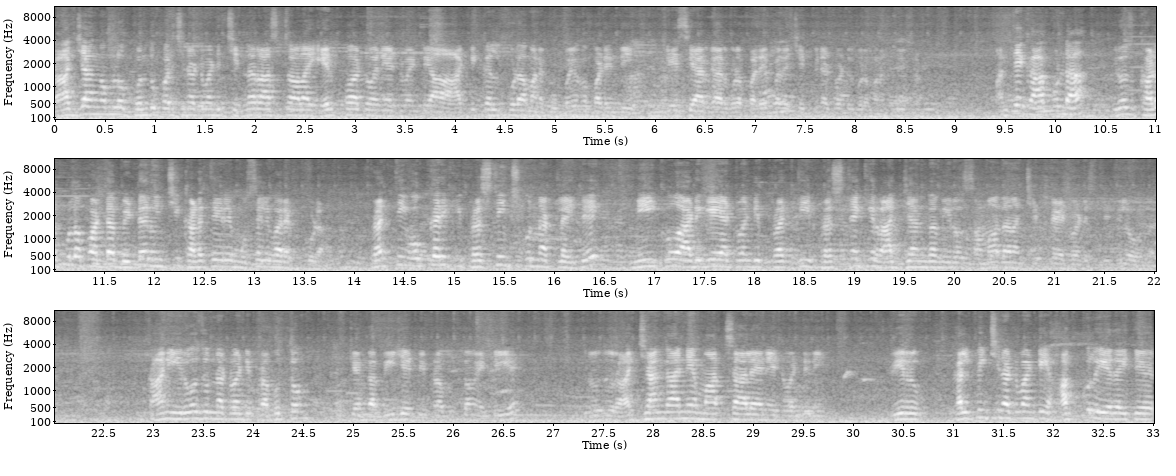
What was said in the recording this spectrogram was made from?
రాజ్యాంగంలో పొందుపరిచినటువంటి చిన్న రాష్ట్రాల ఏర్పాటు అనేటువంటి ఆ ఆర్టికల్ కూడా మనకు ఉపయోగపడింది. కేసీఆర్ గారు కూడా పదే పదే చెప్పినటువంటి కూడా మనం చూసాం. అంతేకాకుండా ఈరోజు కడుపులో పడ్డ బిడ్డ నుంచి కడతేరే ముసలి వరకు కూడా ప్రతి ఒక్కరికి ప్రశ్నించుకున్నట్లయితే నీకు అడిగేటువంటి ప్రతి ప్రశ్నకి రాజ్యాంగం ఈరోజు సమాధానం చెప్పేటువంటి స్థితిలో ఉన్నది. కానీ ఈరోజు ఉన్నటువంటి ప్రభుత్వం ముఖ్యంగా బీజేపీ ప్రభుత్వం ఎన్డీఏ ఈరోజు రాజ్యాంగాన్నే మార్చాలి అనేటువంటిది వీరు కల్పించినటువంటి హక్కులు ఏదైతే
